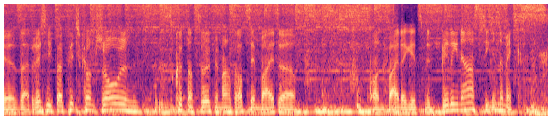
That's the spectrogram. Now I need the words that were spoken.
Ihr seid richtig bei Pitch Control. Es ist kurz nach zwölf, wir machen trotzdem weiter. Und weiter geht's mit Billy Nasty in the Mix.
